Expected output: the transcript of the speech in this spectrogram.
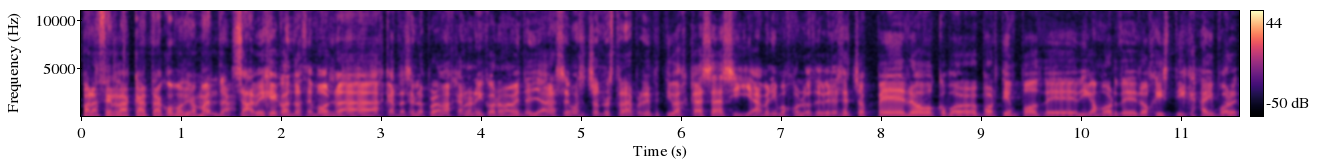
para hacer la cata como Dios manda. Sabéis que cuando hacemos las catas en los programas canónicos, normalmente ya las hemos hecho en nuestras respectivas casas y ya venimos con los deberes hechos, pero como por tiempos de, digamos, de logística y por eh,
